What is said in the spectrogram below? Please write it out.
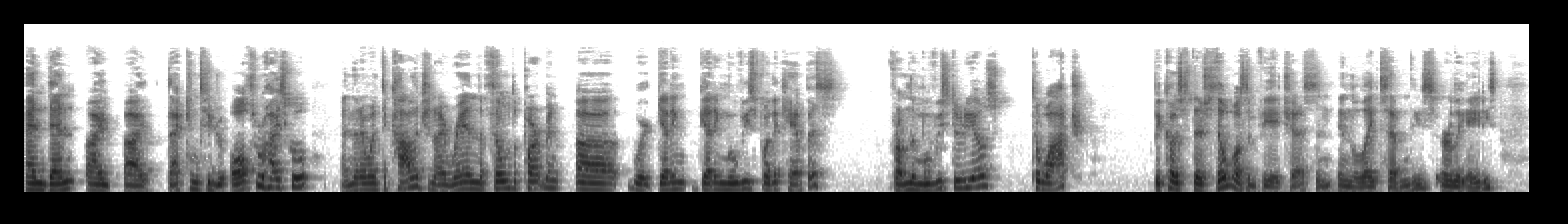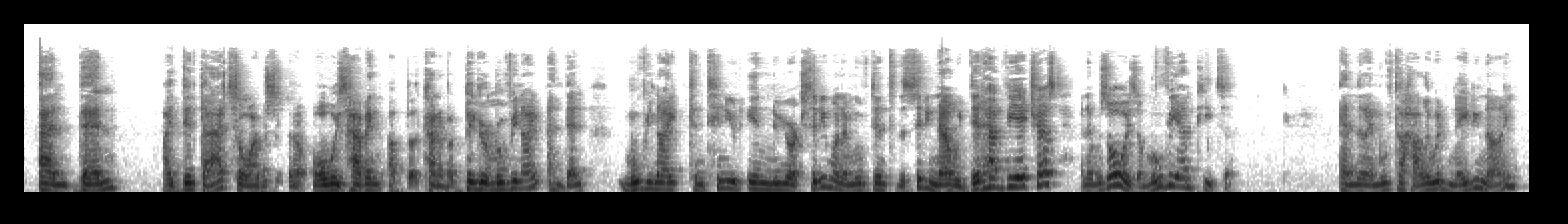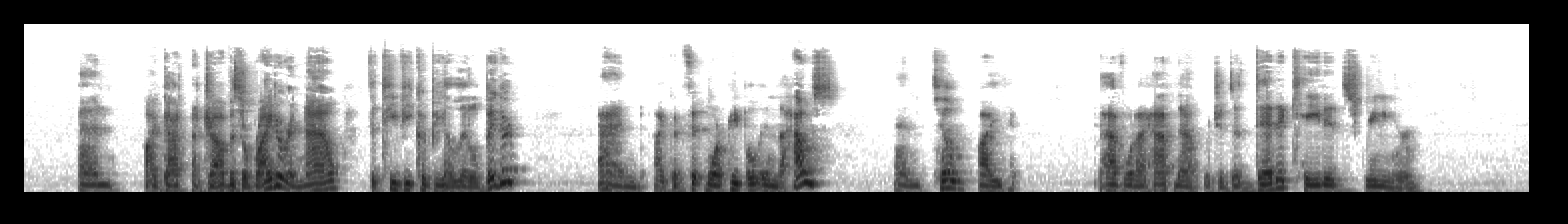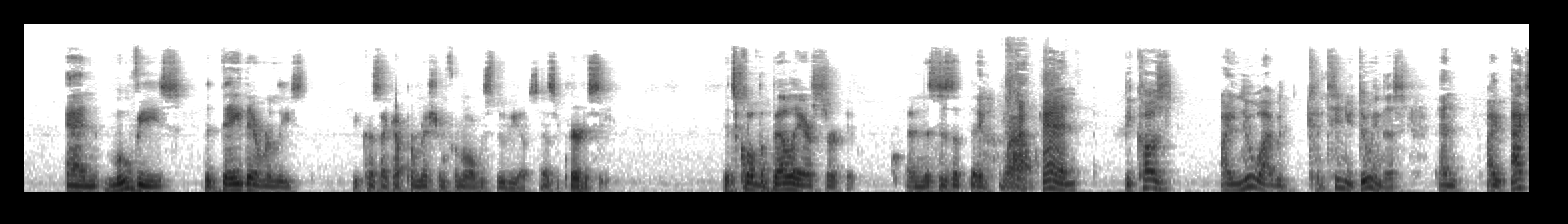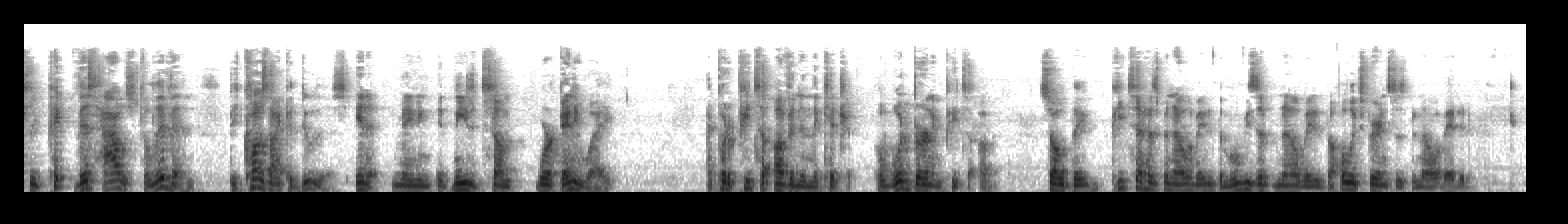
and then I I that continued all through high school, and then I went to college and I ran the film department. Uh, we're getting getting movies for the campus from the movie studios to watch because there still wasn't VHS in, in the late 70s, early 80s. And then I did that. So I was uh, always having a kind of a bigger movie night. And then movie night continued in New York City when I moved into the city. Now we did have VHS, and it was always a movie and pizza. And then I moved to Hollywood in 89, and I got a job as a writer. And now the TV could be a little bigger, and I could fit more people in the house until I have what I have now, which is a dedicated screening room and movies the day they're released because I got permission from all the studios as a courtesy. It's called the Bel Air Circuit, and this is a thing. Wow. And because I knew I would continue doing this, and I actually picked this house to live in because I could do this in it, meaning it needed some work anyway. I put a pizza oven in the kitchen, a wood burning pizza oven. So the pizza has been elevated, the movies have been elevated, the whole experience has been elevated.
